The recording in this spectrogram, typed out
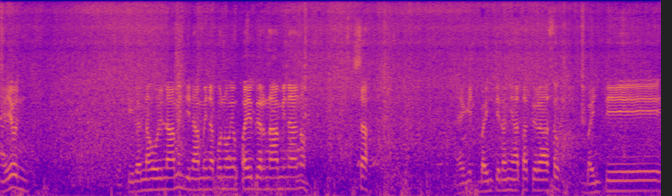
Ngayon. Yung sila nahuli namin, di namin napuno yung fiber namin na ano. Isa. Nahigit 20 lang yata piraso. 20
